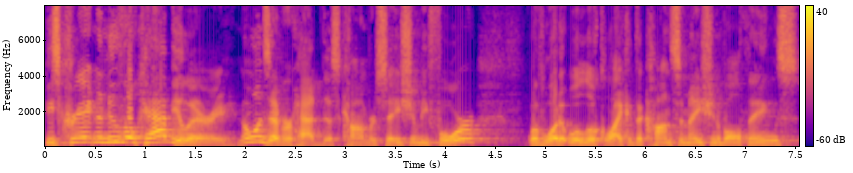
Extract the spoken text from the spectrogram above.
he's creating a new vocabulary. No one's ever had this conversation before of what it will look like at the consummation of all things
